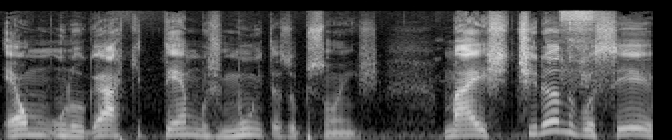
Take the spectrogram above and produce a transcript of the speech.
é um, um lugar que temos muitas opções. Mas, tirando você,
